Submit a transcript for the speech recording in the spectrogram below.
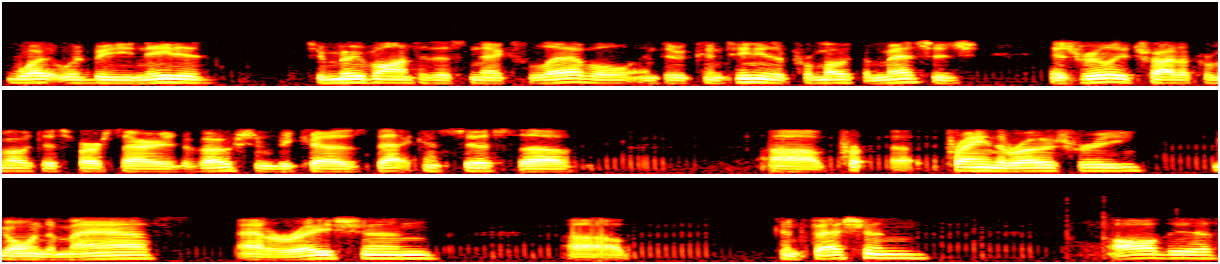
what would be needed to move on to this next level and to continue to promote the message is really try to promote this first Saturday devotion because that consists of uh, pr- uh, praying the rosary, going to mass, adoration, uh, confession. All this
